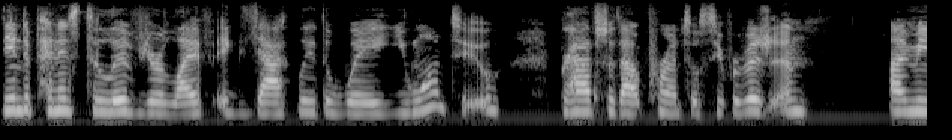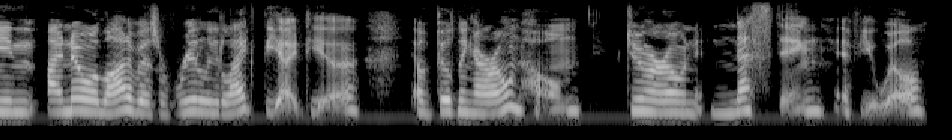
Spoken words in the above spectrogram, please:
the independence to live your life exactly the way you want to, perhaps without parental supervision. I mean, I know a lot of us really like the idea of building our own home, doing our own nesting, if you will,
